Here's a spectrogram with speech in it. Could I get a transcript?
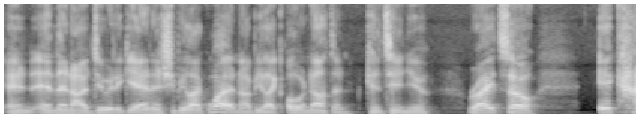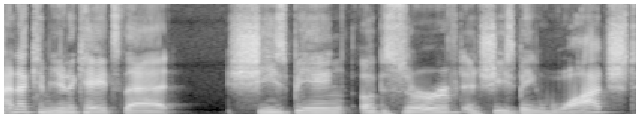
And and then I'd do it again and she'd be like, "What?" and I'd be like, "Oh, nothing. Continue." Right? So it kind of communicates that she's being observed and she's being watched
